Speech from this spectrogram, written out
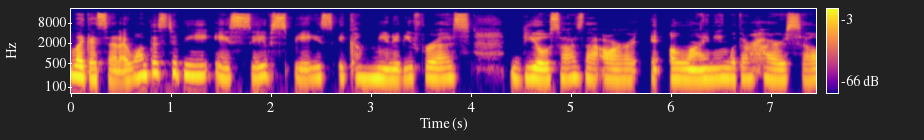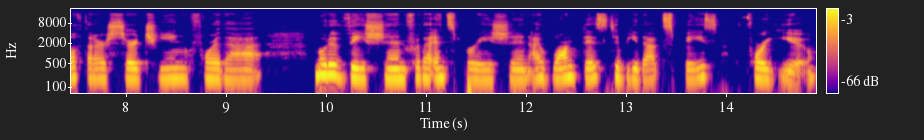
like I said, I want this to be a safe space, a community for us, diosas that are aligning with our higher self, that are searching for that motivation, for that inspiration. I want this to be that space for you.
